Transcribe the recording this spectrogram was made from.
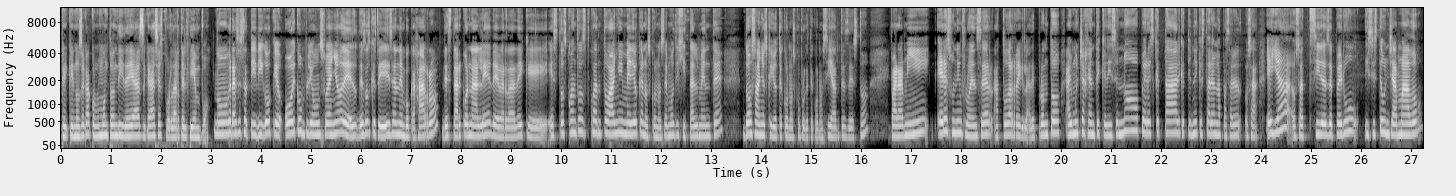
que, que nos deja con un montón de ideas. Gracias por darte el tiempo. No, gracias a ti. Digo que hoy cumplió un sueño de, esos que se dicen en bocajarro, de estar con Ale, de verdad, de que estos cuantos, cuánto año y medio que nos conocemos digitalmente, dos años que yo te conozco porque te conocí antes de esto, para mí eres un influencer a toda regla. De pronto hay mucha gente que dice, no, pero es que tal, que tiene que estar en la pasarela. O sea, ella, o sea, si desde Perú hiciste un llamado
